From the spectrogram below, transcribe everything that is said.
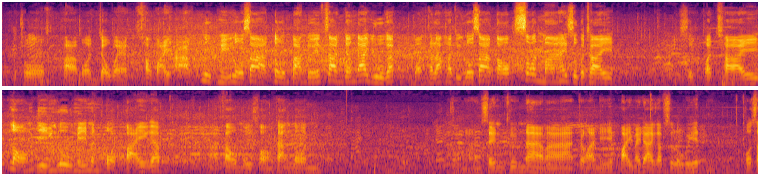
สุภโชคพาบอลจะแหวกเข้าไปอาบลูกหนีโลซาโดนบังโดยเอฟซันยังได้อยู่ครับ บอลทะลักมาถึงโลซาตอกส้นมาให้สุภชัย สุภชัยลองยิงลูกนี้มันบดไปครับ มาเข้ามือของทางนนท์ขนานเส้นขึ้นหน้ามา จังหวะนี้ไปไม่ได้ครับสุรวิทย์ ทศ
